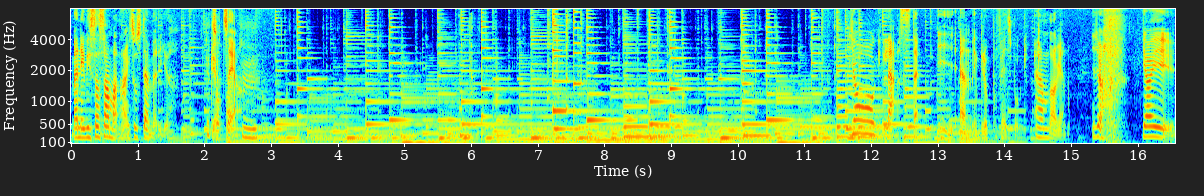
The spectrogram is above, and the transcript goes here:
Men i vissa sammanhang så stämmer det ju, så att säga. Mm. Jag läste i en grupp på Facebook häromdagen. Jag, jag är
